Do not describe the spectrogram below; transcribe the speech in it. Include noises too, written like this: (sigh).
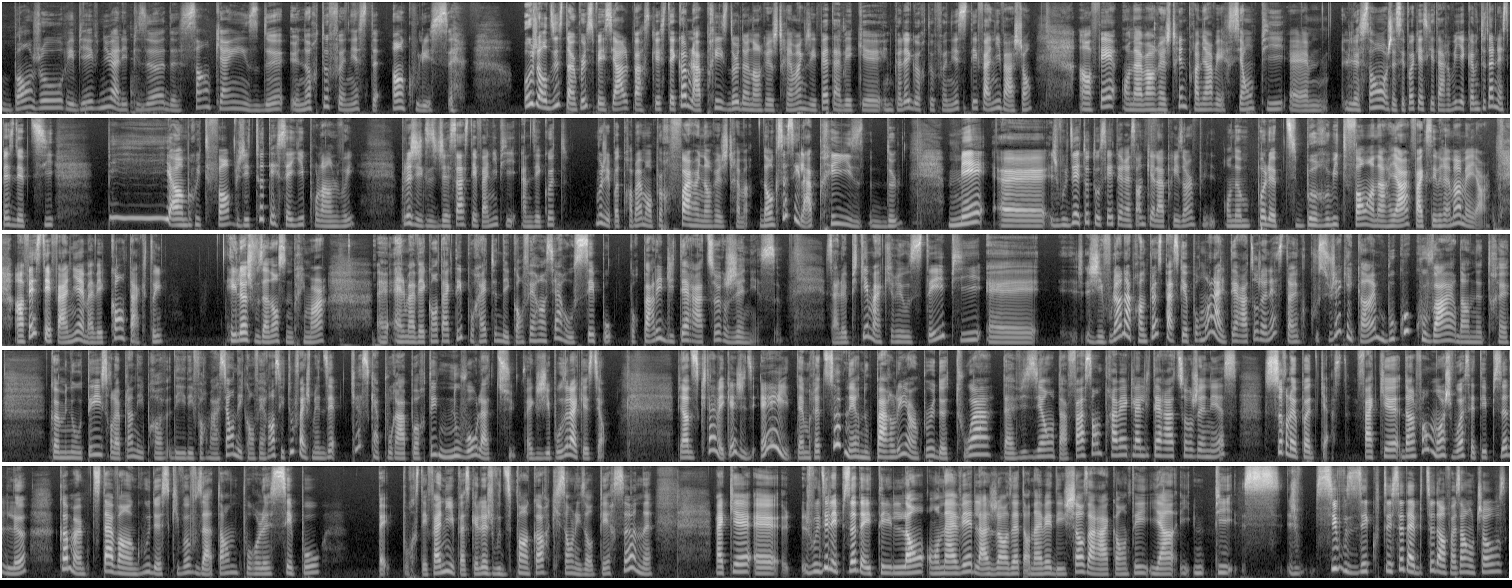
Bonjour et bienvenue à l'épisode 115 de Une orthophoniste en coulisses. (laughs) Aujourd'hui, c'est un peu spécial parce que c'était comme la prise 2 d'un enregistrement que j'ai fait avec euh, une collègue orthophoniste, Stéphanie Vachon. En fait, on avait enregistré une première version, puis euh, le son, je sais pas qu'est-ce qui est arrivé, il y a comme toute une espèce de petit pi en bruit de fond, puis j'ai tout essayé pour l'enlever. Puis là, j'ai dit ça à Stéphanie, puis elle me dit écoute, moi, j'ai pas de problème, on peut refaire un enregistrement. Donc, ça, c'est la prise 2. Mais, euh, je vous le dis, elle est tout aussi intéressante que la prise 1, puis on n'a pas le petit bruit de fond en arrière, fait que c'est vraiment meilleur. En fait, Stéphanie, elle m'avait contacté, et là, je vous annonce une primeur. Euh, elle m'avait contacté pour être une des conférencières au CEPO pour parler de littérature jeunesse. Ça a piqué ma curiosité, puis euh, j'ai voulu en apprendre plus parce que pour moi, la littérature jeunesse, c'est un sujet qui est quand même beaucoup couvert dans notre communauté sur le plan des, des, formations, des conférences et tout. Fait que je me disais, qu'est-ce qu'elle pourrait apporter de nouveau là-dessus? Fait que j'y ai posé la question. Puis en discutant avec elle, j'ai dit Hey, t'aimerais-tu ça venir nous parler un peu de toi, ta vision, ta façon de travailler avec la littérature jeunesse sur le podcast? Fait que dans le fond, moi, je vois cet épisode-là comme un petit avant-goût de ce qui va vous attendre pour le CEPO ben, pour Stéphanie, parce que là, je vous dis pas encore qui sont les autres personnes. Fait que, euh, je vous le dis, l'épisode a été long. On avait de la jasette, on avait des choses à raconter. Puis, si vous écoutez ça d'habitude en faisant autre chose,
